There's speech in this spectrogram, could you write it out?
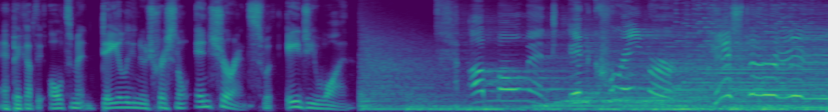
and pick up the ultimate daily nutritional insurance with AG1. A moment in Kramer history.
